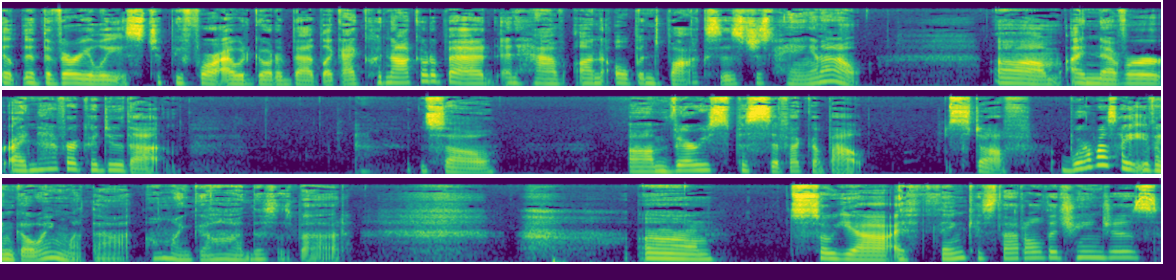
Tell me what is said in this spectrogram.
at, at the very least before I would go to bed. Like I could not go to bed and have unopened boxes just hanging out. Um, I never, I never could do that. So, um, very specific about stuff. Where was I even going with that? Oh my god, this is bad. Um, so yeah, I think is that all the changes?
